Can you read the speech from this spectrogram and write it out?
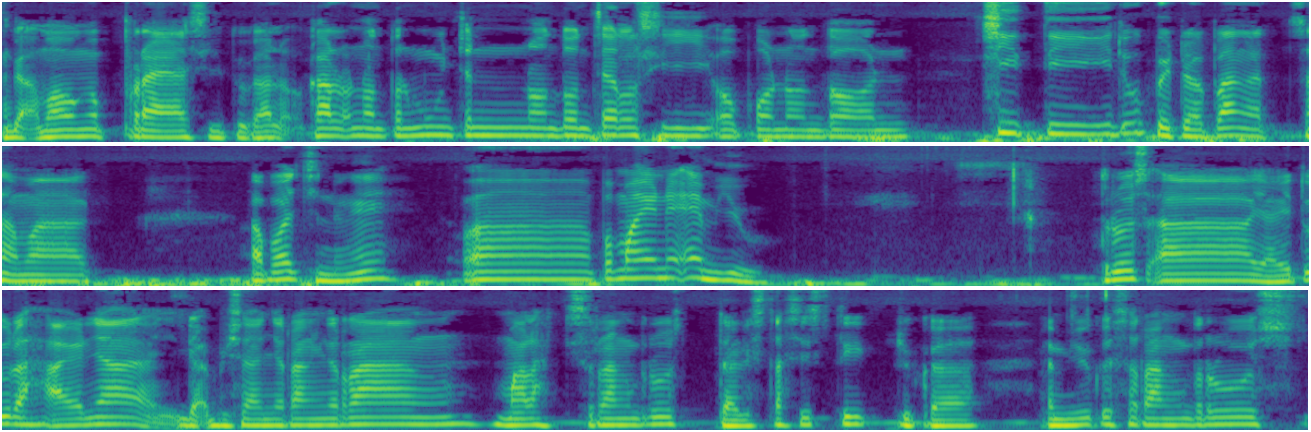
nggak mau ngepres gitu. Kalau kalau nonton Munchen, nonton Chelsea, opo nonton City itu beda banget sama apa jenenge eh, pemainnya MU. Terus eh, ya itulah akhirnya nggak bisa nyerang-nyerang, malah diserang terus dari statistik juga MU keserang terus.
